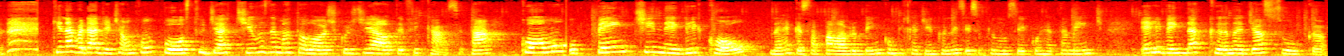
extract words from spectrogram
que na verdade, gente, é um composto de ativos dermatológicos de alta eficácia, tá? Como o pentineglicol, né, que é essa palavra bem complicadinha que eu nem sei se eu pronunciei corretamente, ele vem da cana de açúcar.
